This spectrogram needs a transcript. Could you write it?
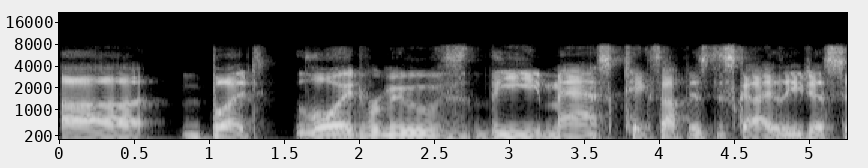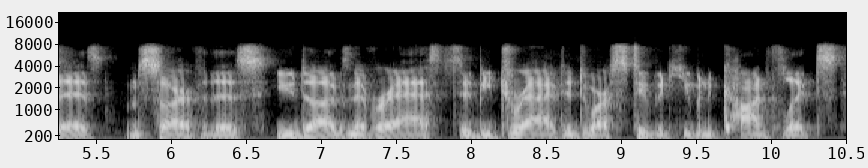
Uh, but Loid removes the mask, takes off his disguise, and he just says, I'm sorry for this. You dogs never asked to be dragged into our stupid human conflicts.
